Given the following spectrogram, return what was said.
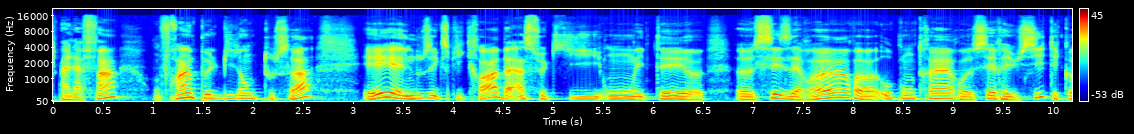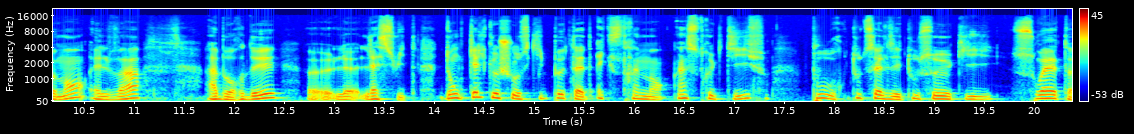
à la fin, on fera un peu le bilan de tout ça et elle nous expliquera bah, ce qui ont été euh, euh, ses erreurs, euh, au contraire ses réussites et comment elle va aborder la suite. Donc quelque chose qui peut être extrêmement instructif pour toutes celles et tous ceux qui souhaitent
